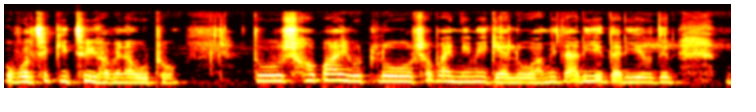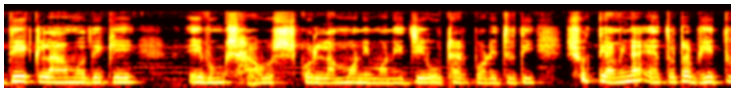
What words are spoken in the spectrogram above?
ও বলছে, কিছুই হবে না, ওঠো। তো সবাই উঠল, সবাই নেমে গেল। আমি দাঁড়িয়ে দাঁড়িয়ে ওদের দেখলাম, ওদেরকে এবং সাহস করলাম মনে মনে যে ওঠার পরে যদি সত্যি আমি না এতটা ভীতু,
